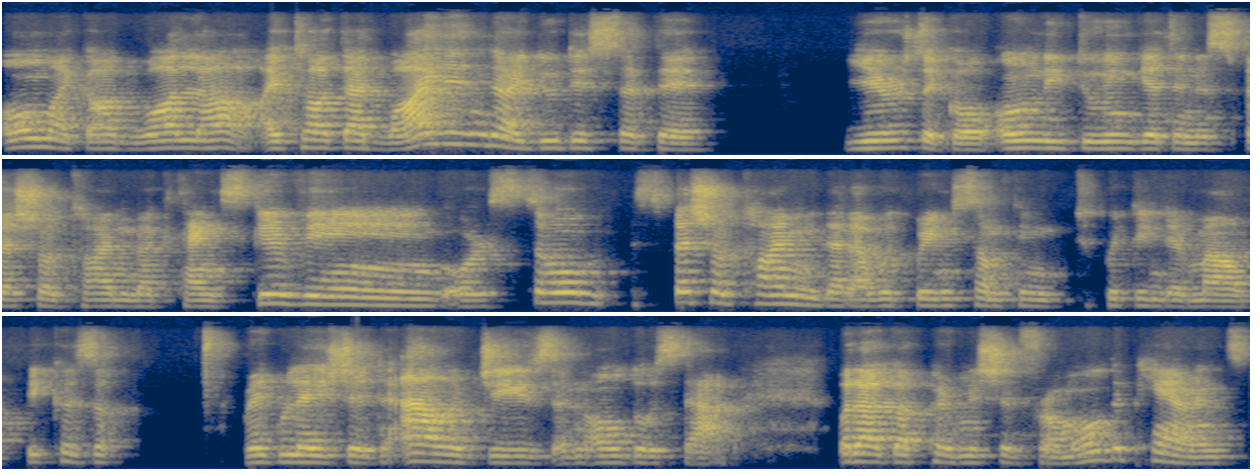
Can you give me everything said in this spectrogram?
oh my God, voila. I thought that why didn't I do this at the years ago, only doing it in a special time like Thanksgiving or so special timing that I would bring something to put in their mouth because of regulation, allergies, and all those that. But I got permission from all the parents.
